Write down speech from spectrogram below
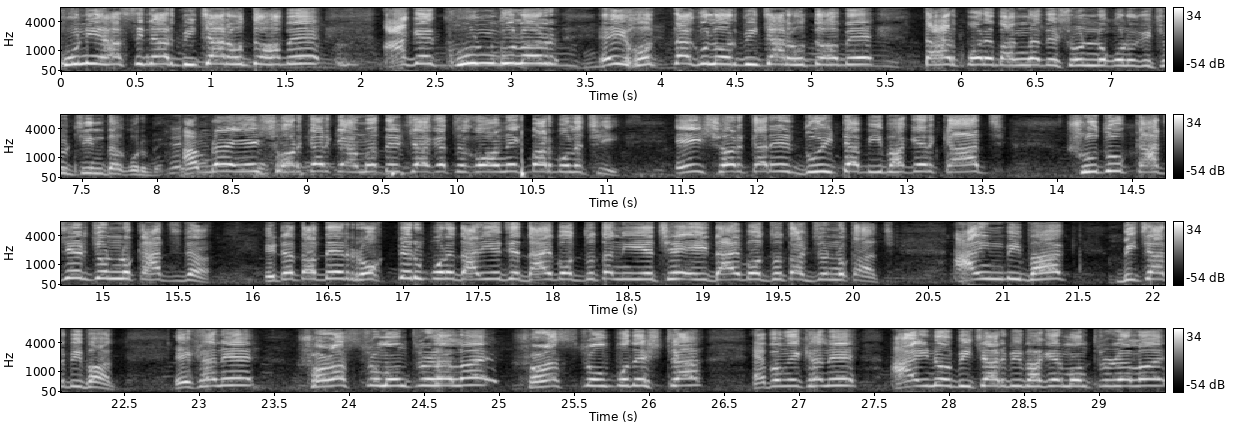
খুনি হাসিনার বিচার হতে হবে, আগে খুনগুলোর, এই হত্যাগুলোর বিচার হতে হবে, তারপরে বাংলাদেশ অন্য কোনো কিছু চিন্তা করবে। আমরা এই সরকারকে আমাদের জায়গা থেকে অনেকবার বলেছি, এই সরকারের দুইটা বিভাগের কাজ শুধু কাজের জন্য কাজ না এটা তাদের রক্তের উপরে দাঁড়িয়ে যে দায়বদ্ধতা নিয়েছে, এই দায়বদ্ধতার জন্য কাজ। আইন বিভাগ, বিচার বিভাগ। এখানে স্বরাষ্ট্র মন্ত্রণালয়, স্বরাষ্ট্র উপদেষ্টা এবং এখানে আইন ও বিচার বিভাগের মন্ত্রণালয়,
